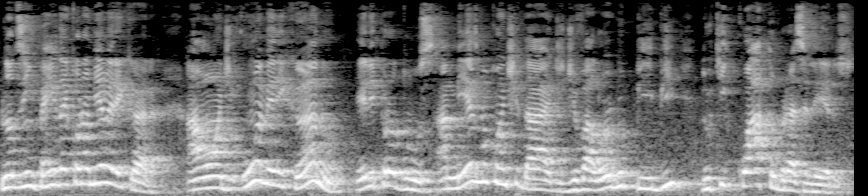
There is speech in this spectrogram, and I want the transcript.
no desempenho da economia americana, aonde um americano ele produz a mesma quantidade de valor do PIB do que quatro brasileiros.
